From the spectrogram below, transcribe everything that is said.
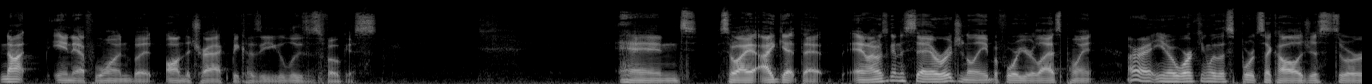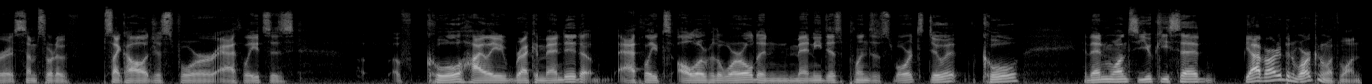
not in F1 but on the track because he loses focus. And so I, I get that. And I was going to say originally, before your last point, all right, you know, working with a sports psychologist or some sort of psychologist for athletes is cool, highly recommended. Athletes all over the world in many disciplines of sports do it. Cool. And then once Yuki said, "Yeah, I've already been working with one."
